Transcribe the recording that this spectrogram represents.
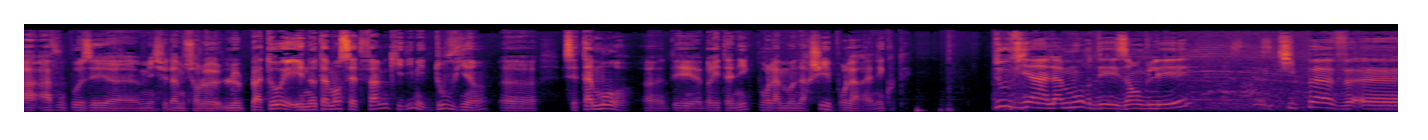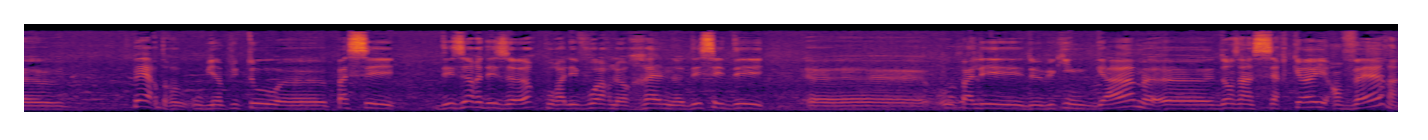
à, vous poser, euh, messieurs, dames, sur le, plateau, et, notamment cette femme qui dit, mais d'où vient cet amour des Britanniques pour la monarchie et pour la reine? Écoutez. D'où vient l'amour des Anglais qui peuvent perdre, ou bien plutôt passer des heures et des heures pour aller voir leur reine décédée euh, au palais de Buckingham euh, dans un cercueil en verre.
